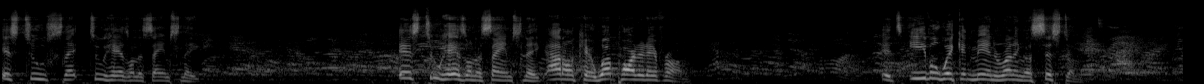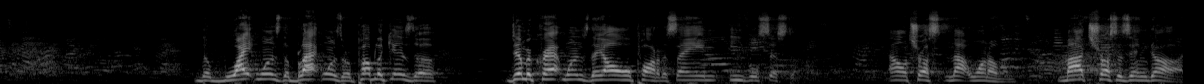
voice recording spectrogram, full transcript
it's two, snake, two heads on the same snake. It's two heads on the same snake. I don't care what part party they're from. It's evil, wicked men running a system the white ones, the black ones, the Republicans, the Democrat ones, they all part of the same evil system. I don't trust not one of them. My trust is in God.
